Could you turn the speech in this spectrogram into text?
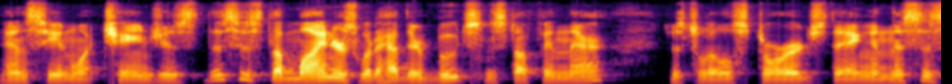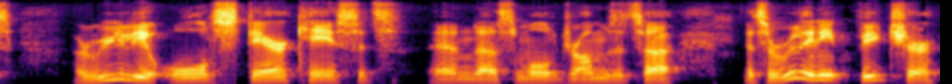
and seeing what changes. This is the miners would have had their boots and stuff in there, just a little storage thing. And this is a really old staircase. It's and uh, some old drums. It's a it's a really neat feature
